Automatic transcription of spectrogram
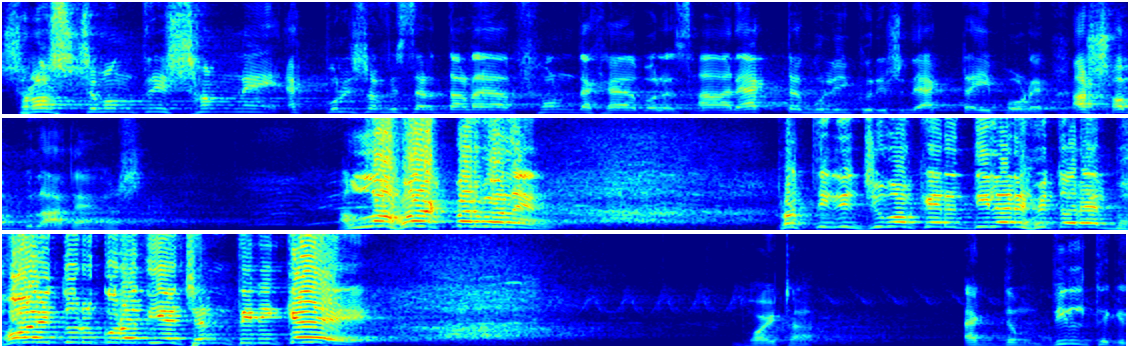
স্বরাষ্ট্রমন্ত্রীর সামনে এক পুলিশ অফিসার দাঁড়ায় ফোন দেখায় বলে, স্যার, একটা গুলি করি, শুধু একটাই পড়ে, আর সবগুলো আগায় আসে। আল্লাহ একবার বলেন। প্রতিটি যুবকের দিলের ভিতরে ভয় দূর করে দিয়েছেন তিনি কে? ভয়টা একদম দিল থেকে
